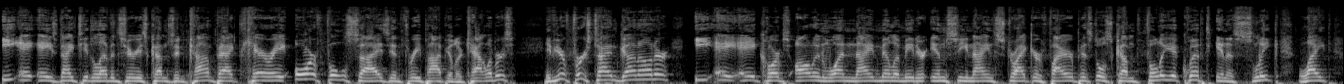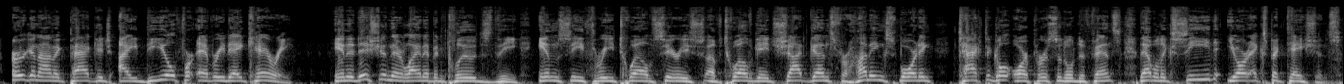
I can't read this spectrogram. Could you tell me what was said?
EAA's 1911 series comes in compact carry or full size in three popular calibers. If you're a first time gun owner, EAA Corp's all in one 9mm MC9 Striker fire pistols come fully equipped in a sleek, light, ergonomic package ideal for everyday carry. In addition, their lineup includes the MC312 series of 12 gauge shotguns for hunting, sporting, tactical, or personal defense that will exceed your expectations.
